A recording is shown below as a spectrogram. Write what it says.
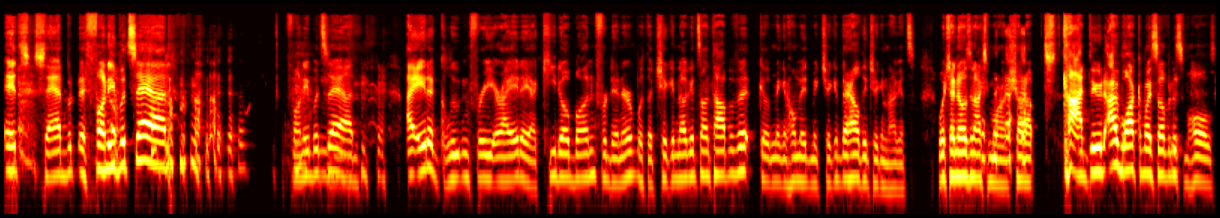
it's sad, but eh, funny, but sad. Funny but sad. I ate a gluten free or I ate a, a keto bun for dinner with the chicken nuggets on top of it because I'm making homemade McChicken. They're healthy chicken nuggets, which I know is an oxymoron. Shut up. God, dude, I'm walking myself into some holes.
